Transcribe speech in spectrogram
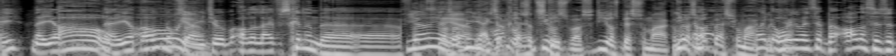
Nee, nee, je had, Oh. nee, je had ook Oh, nog zo ja. eentje op allerlei verschillende. eh Ja, ja, was ja. Ja, ik zag dat het die was, Steep was. Die was best vermakelijk. Die was Ja, ook maar- best vermakelijk. Maar hoor je bij alles is het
